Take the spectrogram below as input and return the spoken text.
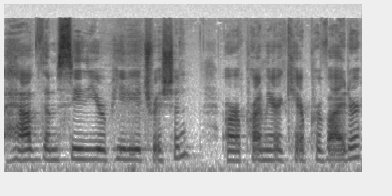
have them see your pediatrician or a primary care provider.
